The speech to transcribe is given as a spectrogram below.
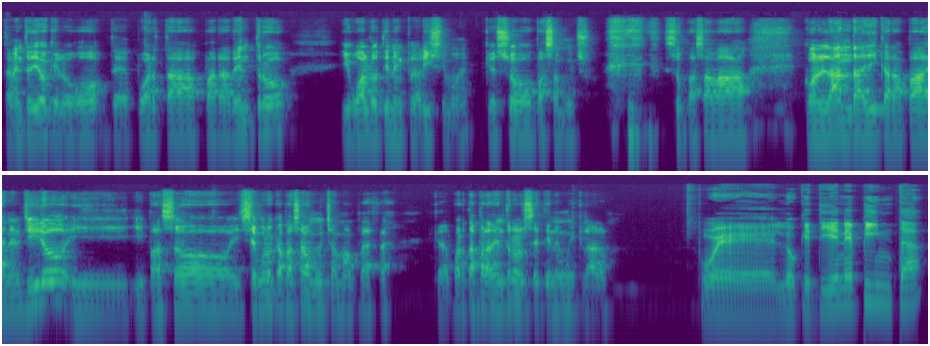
También te digo que luego de puertas para adentro igual lo tienen clarísimo, ¿eh? que eso pasa mucho. eso pasaba con Landa y Carapaz en el Giro y, pasó, y seguro que ha pasado muchas más veces, que de puertas para adentro se tiene muy claro. Pues lo que tiene pinta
